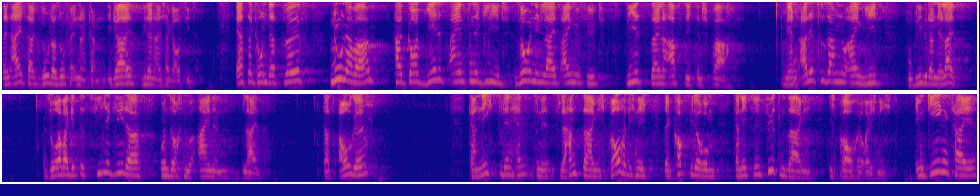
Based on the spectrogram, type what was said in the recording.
deinen Alltag so oder so verändern kann. Egal, wie dein Alltag aussieht. 1. Korinther 12. Nun aber hat Gott jedes einzelne Glied so in den Leib eingefügt, wie es seiner Absicht entsprach. Wären alle zusammen nur ein Glied, wo bliebe dann der Leib? So aber gibt es viele Glieder und doch nur einen Leib. Das Auge kann nicht zu, den Händen, zu, den, zu der Hand sagen, ich brauche dich nicht. Der Kopf wiederum kann nicht zu den Füßen sagen, ich brauche euch nicht. Im Gegenteil,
